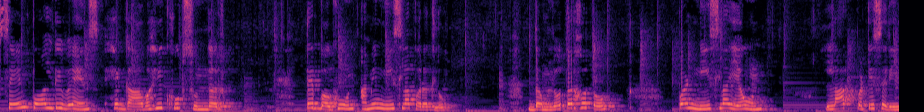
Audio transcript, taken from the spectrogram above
सेंट पॉल दी वेन्स हे गावही खूप सुंदर. ते बघून आम्ही नीसला परतलो. दमलो तर होतो पण नीसला येऊन लाख पटीसरी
